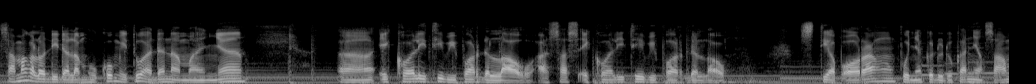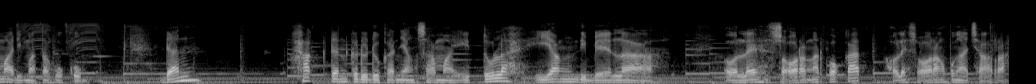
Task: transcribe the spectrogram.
Sama kalau di dalam hukum itu ada namanya uh, equality before the law, asas equality before the law. Setiap orang punya kedudukan yang sama di mata hukum. Dan hak dan kedudukan yang sama itulah yang dibela oleh seorang advokat, oleh seorang pengacara.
